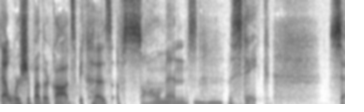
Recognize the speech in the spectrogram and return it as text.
that worship other gods because of solomon's Mm-hmm. mistake so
